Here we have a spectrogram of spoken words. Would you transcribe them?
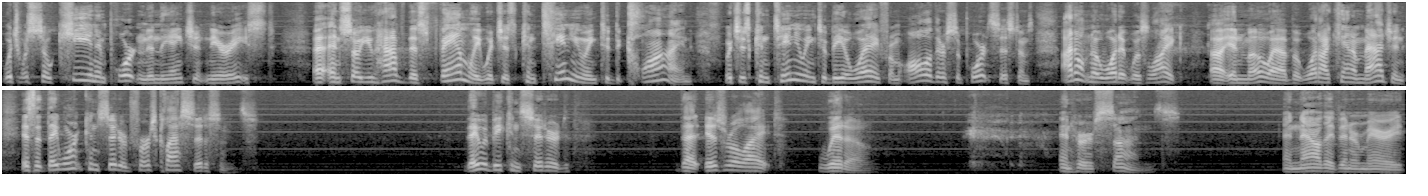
which was so key and important in the ancient Near East. And so you have this family which is continuing to decline, which is continuing to be away from all of their support systems. I don't know what it was like uh, in Moab, but what I can imagine is that they weren't considered first class citizens. They would be considered that Israelite widow and her sons. And now they've intermarried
